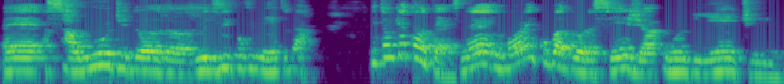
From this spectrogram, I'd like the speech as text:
é, a saúde do, do, e o desenvolvimento da ave. Então, o que acontece? Né? Embora a incubadora seja um ambiente,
